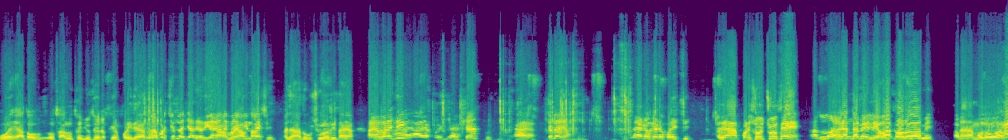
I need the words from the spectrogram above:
ઓય આ તો ચાલુ થઈ ગયું છે ને ફેર પડી જાય પણ કેટલા જ્યાં હમણે આવતા છે અજા આ તો સુરતી થાય આયા પરેશજી હે? કેટલા જ્યાં હેડો હેડો પરેશજી એટલે આ પણ શું શું છે? એટલે તમે લેવા તો તમે ના ના મુદો અમે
